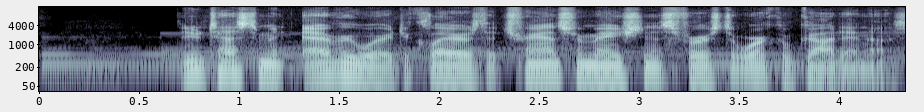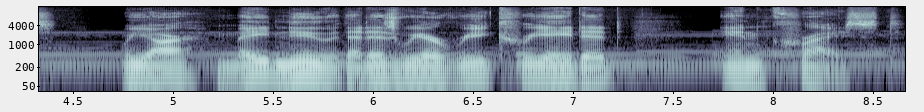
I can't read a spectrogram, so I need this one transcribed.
The New Testament everywhere declares that transformation is first a work of God in us. We are made new, that is, we are recreated in Christ.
